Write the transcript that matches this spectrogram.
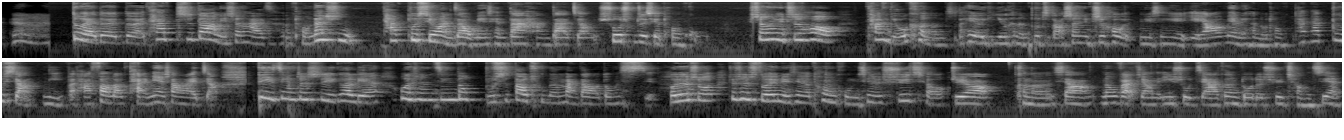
对对对，他知道你生孩子很痛，但是他不希望你在我面前大喊大叫，说出这些痛苦。生育之后。他有可能知道，他有有可能不知道，生育之后女性也也要面临很多痛苦，但他不想你把它放到台面上来讲，毕竟这是一个连卫生巾都不是到处能买到的东西。我就说，就是所有女性的痛苦、女性的需求，需要可能像 Nova 这样的艺术家更多的去呈现，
